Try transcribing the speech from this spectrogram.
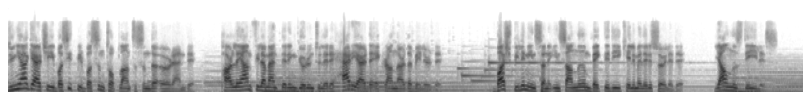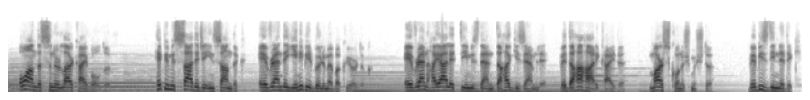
Dünya gerçeği basit bir basın toplantısında öğrendi. Parlayan filamentlerin görüntüleri her yerde ekranlarda belirdi. Baş bilim insanı insanlığın beklediği kelimeleri söyledi. Yalnız değiliz. O anda sınırlar kayboldu. Hepimiz sadece insandık, evrende yeni bir bölüme bakıyorduk. Evren hayal ettiğimizden daha gizemli ve daha harikaydı. Mars konuşmuştu. Ve biz dinledik.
